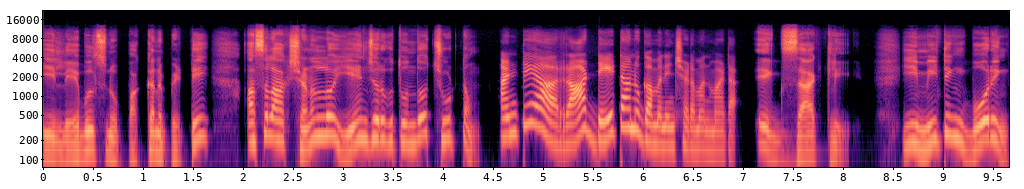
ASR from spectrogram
ఈ లేబుల్స్ను పక్కన పెట్టి అసలు ఆ క్షణంలో ఏం జరుగుతుందో చూడటం. అంటే ఆ రా డేటాను గమనించడమన్నమాట. ఎగ్జాక్ట్లీ. ఈ మీటింగ్ బోరింగ్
